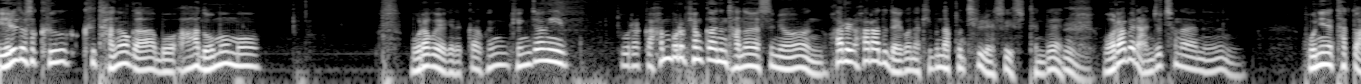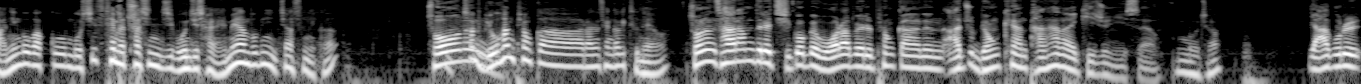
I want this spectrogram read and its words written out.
예를 들어서 그그 단어가 뭐 아 너무 뭐 뭐라고 해야 될까 굉- 굉장히 뭐랄까 함부로 평가하는 단어였으면 화를 화라도 내거나 기분 나쁜 티를 낼 수 있을 텐데 음. 워라벨 안 좋잖아는 본인의 탓도 아닌 것 같고 뭐 시스템의 탓인지 뭔지 잘 애매한 부분이 있지 않습니까? 저는 참 묘한 평가라는 생각이 드네요. 저는 사람들의 직업의 워라벨을 평가하는 아주 명쾌한 단 하나의 기준이 있어요. 뭐죠? 야구를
